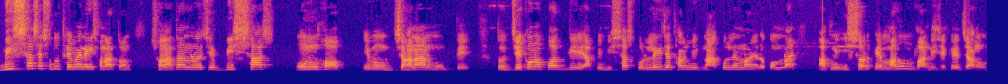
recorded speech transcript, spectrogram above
বিশ্বাসে শুধু থেমে নেই সনাতন। সনাতন রয়েছে বিশ্বাস, অনুভব এবং জানার মধ্যে। তো যে কোনো পথ দিয়ে আপনি বিশ্বাস করলেই যে ধার্মিক, না করলেন নয়, এরকম নয়। আপনি ঈশ্বরকে মানুন বা নিজেকে জানুন।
